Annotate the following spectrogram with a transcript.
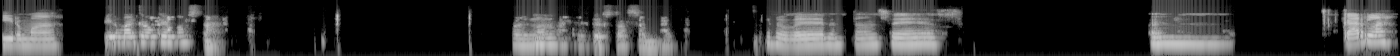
Irma. Irma creo que no está. Pero no Mm. la contestación. Quiero ver entonces. Mm, Carla.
